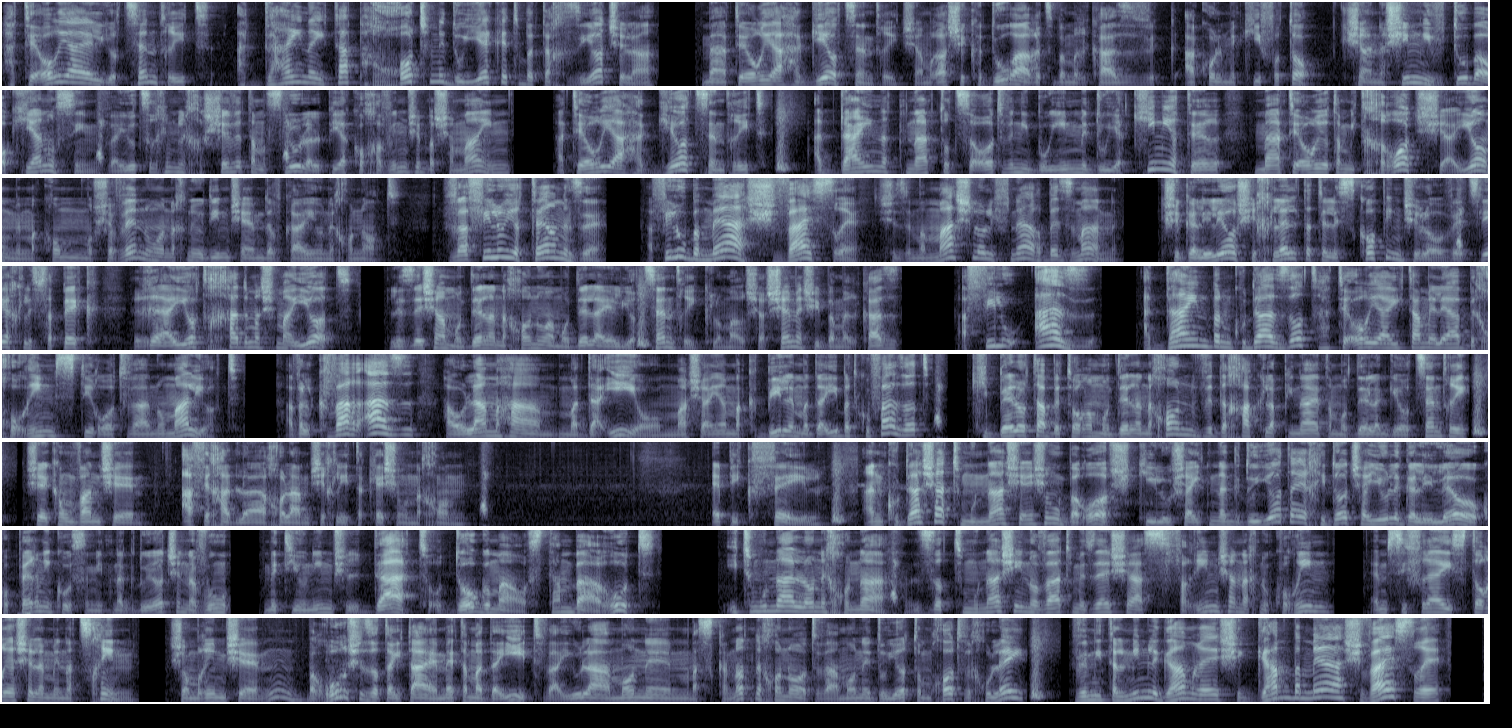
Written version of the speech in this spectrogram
התיאוריה ההליוצנטרית עדיין הייתה פחות מדויקת בתחזיות שלה מהתיאוריה הגיאוצנטרית שאמרה שכדור הארץ במרכז והכל מקיף אותו. כשאנשים ניווטו באוקיינוסים והיו צריכים לחשב את המסלול על פי הכוכבים שבשמיים, התיאוריה הגיאוצנטרית עדיין נתנה תוצאות וניבויים מדויקים יותר מהתיאוריות המתחרות שהיום, ממקום מושבנו, אנחנו יודעים שהן דווקא היו נכונות. ואפילו יותר מזה, אפילו במאה ה-17, שזה ממש לא לפני הרבה זמן, כשגלילאו שכלל את הטלסקופים שלו והצליח לספק ראיות חד משמעיות לזה שהמודל הנכון הוא המודל ההליוצנטרי, כלומר שהשמש היא במרכז, אפילו אז, עדיין בנקודה הזאת התיאוריה הייתה מלאה בחורים, סתירות ואנומליות. אבל כבר אז העולם המדעי, או מה שהיה מקביל למדעי בתקופה הזאת, קיבל אותה בתור המודל הנכון ודחק לפינה את המודל הגיאוצנטרי, שכמובן שאף אחד לא היה יכול להמשיך להתעקש שהוא נכון. אפיק פייל. הנקודה שהתמונה שיש לנו בראש, כאילו שההתנגדויות היחידות שהיו לגלילאו או קופרניקוס הן התנגדויות שנבעו מטיעונים של דת, או דוגמה, או סתם בערות, היא תמונה לא נכונה. זאת תמונה שהיא נובעת מזה שהספרים שאנחנו קוראים הם ספרי ההיסטוריה של המנצחים, שאומרים שברור שזאת הייתה האמת המדעית, והיו לה המון אה, מסקנות נכונות והמון עדויות תומכות וכולי, ומתעלמים לגמרי שגם במאה ה-17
